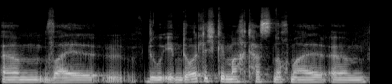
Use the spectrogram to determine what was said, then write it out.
ähm, weil du eben deutlich gemacht hast nochmal, ähm,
